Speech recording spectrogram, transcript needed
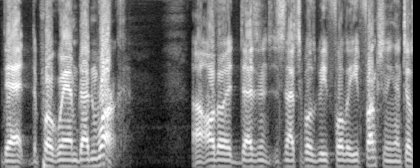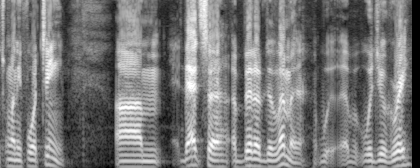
that the program doesn't work uh, although it doesn't, it's not supposed to be fully functioning until 2014. Um, that's a, a bit of dilemma. W uh, would you agree?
